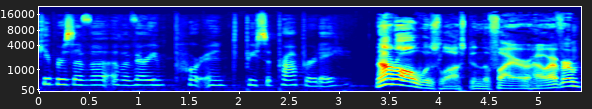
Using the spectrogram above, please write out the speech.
keepers of a, of a very important piece of property. Not all was lost in the fire, however,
